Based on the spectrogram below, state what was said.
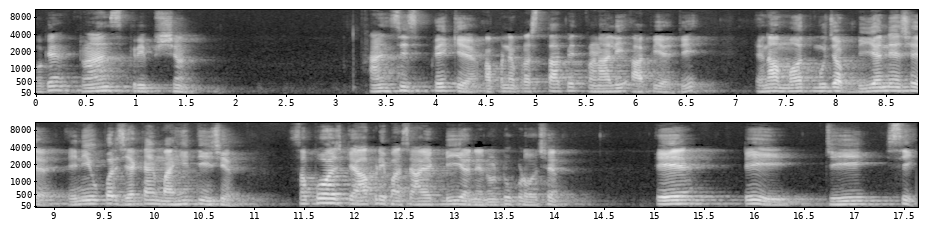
ઓકે? ટ્રાન્સક્રિપ્શન. ફ્રાન્સિસ ક્રિકે આપણને પ્રસ્થાપિત પ્રણાલી આપી હતી. એના મત મુજબ ડીએનએ છે, એની ઉપર જે કાંઈ માહિતી છે સપોઝ કે આપણી પાસે આ એક ડીએનએનો ટુકડો છે A T G C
